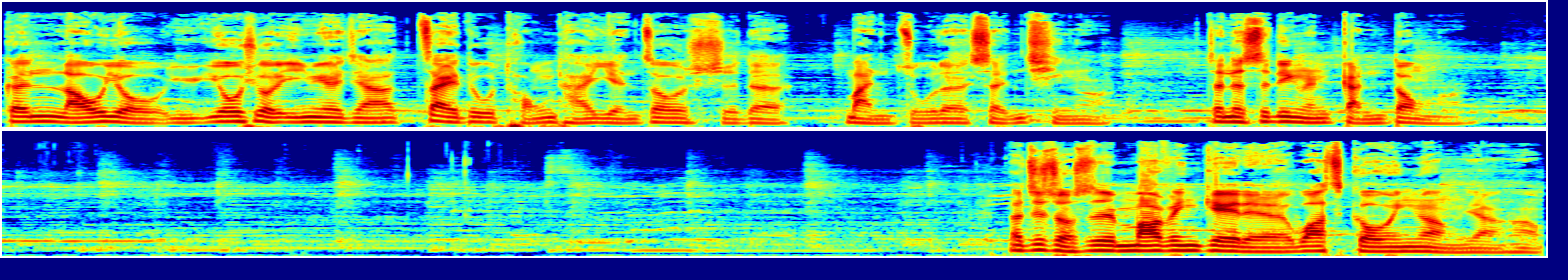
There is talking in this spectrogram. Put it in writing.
跟老友与优秀的音乐家再度同台演奏时的满足的神情啊，真的是令人感动啊。那这首是 Marvin Gaye 的 What's Going On 这样哈。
